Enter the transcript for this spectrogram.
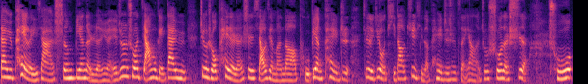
黛玉配了一下身边的人员，也就是说，贾母给黛玉这个时候配的人是小姐们的普遍配置。这里就有提到具体的配置是怎样的，就说的是，除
